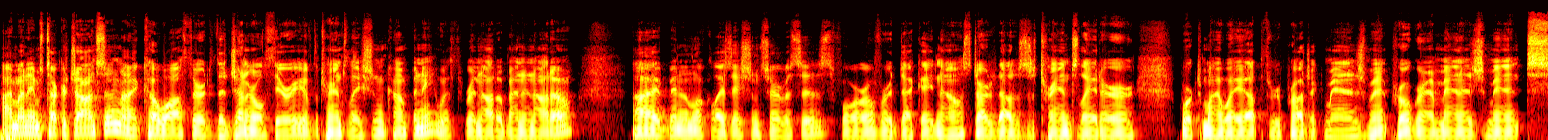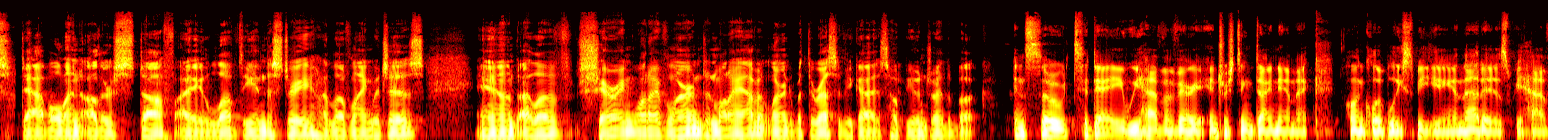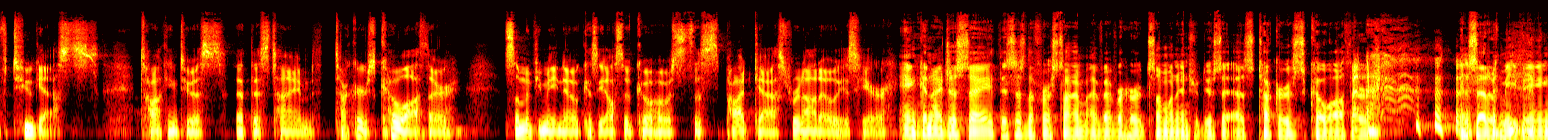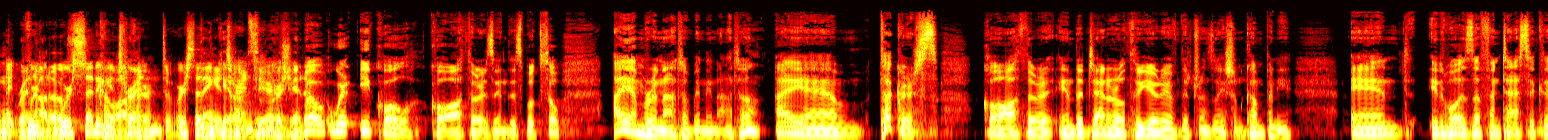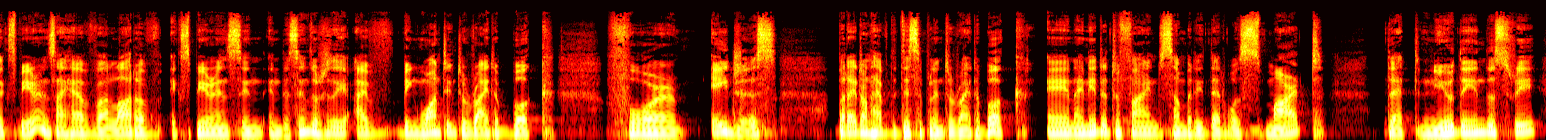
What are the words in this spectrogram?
Hi, my name is Tucker Johnson. I co-authored The General Theory of the Translation Company with Renato Beninatto. I've been in localization services for over a decade now. Started out as a translator, worked my way up through project management, program management, dabble in other stuff. I love the industry. I love languages. And I love sharing what I've learned and what I haven't learned with the rest of you guys. Hope you enjoyed the book. And so today we have a very interesting dynamic on Globally Speaking, and that is we have two guests talking to us at this time. Tucker's co author, some of you may know because he also co hosts this podcast, Renato, is here. And can I just say, this is the first time I've ever heard someone introduce it as Tucker's co author instead of me being Renato's we're, we're setting co-author. a trend. We're setting Thank a you. trend here. Appreciate it. Well, we're equal co-authors in this book. So I am Renato Beninatto. I am Tucker's co-author in the general theory of the translation company. And it was a fantastic experience. I have a lot of experience in, in this industry. I've been wanting to write a book for ages, but I don't have the discipline to write a book. And I needed to find somebody that was smart, that knew the industry,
